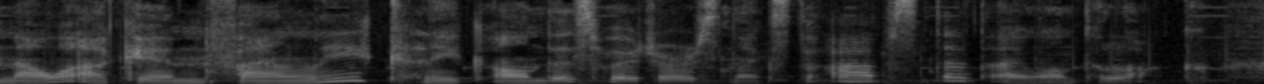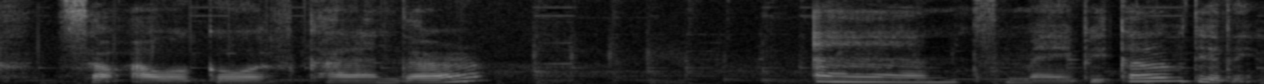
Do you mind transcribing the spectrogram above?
Now I can finally click on the switchers next to apps that I want to lock. So I will go with calendar and maybe Call of Duty.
